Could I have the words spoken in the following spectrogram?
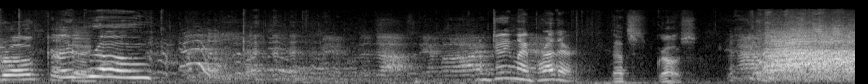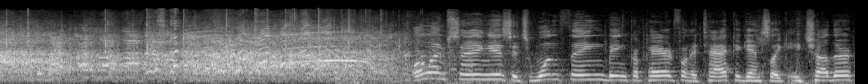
Broke. Okay. I'm doing my brother. That's gross. All I'm saying is it's one thing being prepared for an attack against like each other,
